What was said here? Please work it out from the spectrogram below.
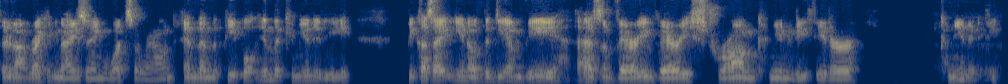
they're not recognizing what's around. And then the people in the community, because I, you know, the DMV has a very, very strong community theater community.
